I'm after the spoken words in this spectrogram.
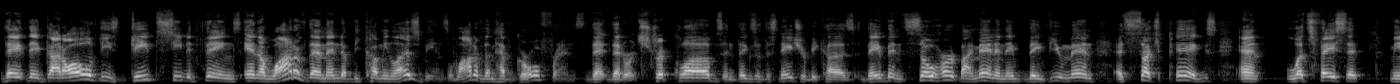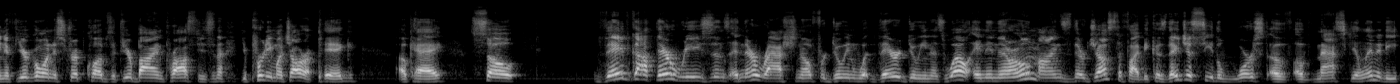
They, they've got all of these deep seated things, and a lot of them end up becoming lesbians. A lot of them have girlfriends that, that are at strip clubs and things of this nature because they've been so hurt by men and they, they view men as such pigs and let's face it. I mean, if you're going to strip clubs, if you're buying prostitutes, you pretty much are a pig. Okay, so they've got their reasons and their rationale for doing what they're doing as well, and in their own minds, they're justified because they just see the worst of, of masculinity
